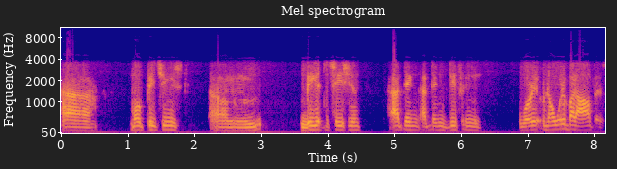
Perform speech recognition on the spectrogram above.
uh, more pitchings, um, bigger decision. I think I think different. worry don't worry about offense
